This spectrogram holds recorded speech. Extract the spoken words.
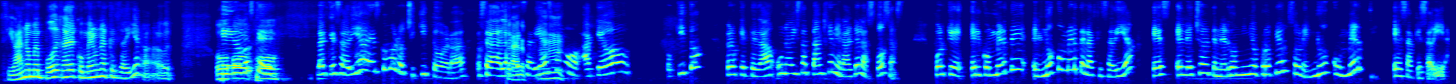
si va, no me puedo dejar de comer una quesadilla. O, digamos que la quesadilla es como lo chiquito, ¿verdad? O sea, la quesadilla es como aquello poquito, pero que te da una vista tan general de las cosas. Porque el comerte, el no comerte la quesadilla es el hecho de tener dominio propio sobre no comerte esa quesadilla.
